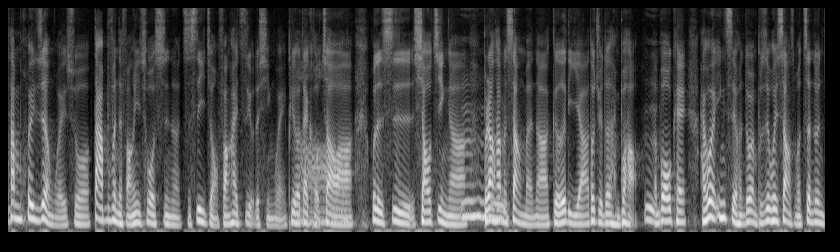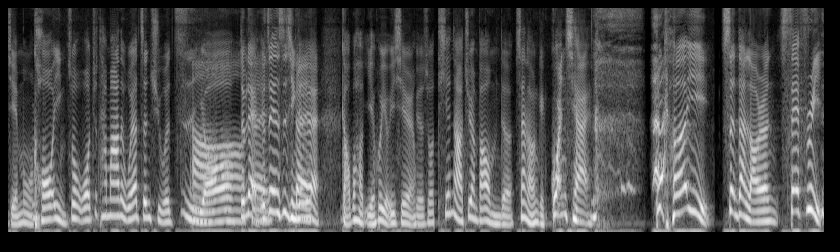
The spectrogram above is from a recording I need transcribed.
他们会认为说，大部分的防疫措施呢，只是一种妨害自由的行为，譬如说戴口罩啊，或者是宵禁啊，不让他们上门啊，隔离啊，都觉得很不好，很不 OK，还会因此有很多人不是会上什么政论节目 call in 说，我就他妈的我要争取我的自由。对不对？对，有这件事情，对不对？搞不好也会有一些人，比如说，天哪，居然把我们的圣诞老人给关起来。不可以。圣诞老人 set free，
